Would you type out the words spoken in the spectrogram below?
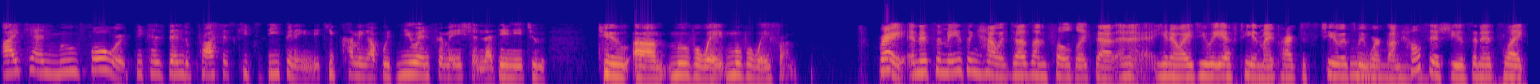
I can move forward because then the process keeps deepening. They keep coming up with new information that they need to to um, move away move away from. Right, and it's amazing how it does unfold like that. And uh, you know, I do EFT in my practice too as we work on Mm. health issues, and it's like,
